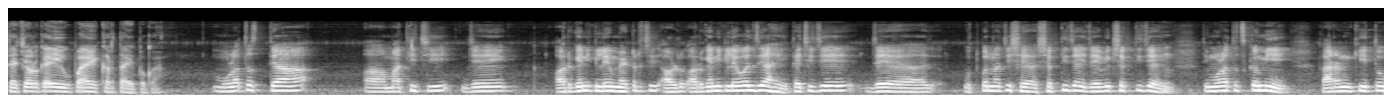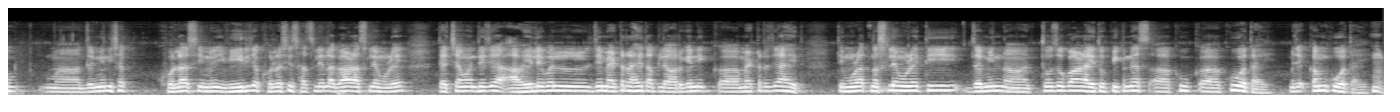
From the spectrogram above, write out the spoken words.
त्याच्यावर काही उपाय करता येतो का? मुळातच त्या मातीची जे ऑर्गॅनिक ले मॅटरची ऑर्गॅनिक लेवल जे आहे त्याची जे जे उत्पन्नाची श शक्ती जी आहे जैविक शक्ती जी आहे ती मुळातच कमी आहे. कारण की तो जमिनीच्या खोलाशी म्हणजे विहिरीच्या खोलाशी साचलेला गाळ असल्यामुळे त्याच्यामध्ये जे अवेलेबल जे मॅटर आहेत आपले ऑर्गॅनिक मॅटर जे आहेत ते मुळात नसल्यामुळे ती जमीन तो जो गाळ आहे तो पिकण्यास कु कुवत आहे. म्हणजे कमकुवत आहे.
